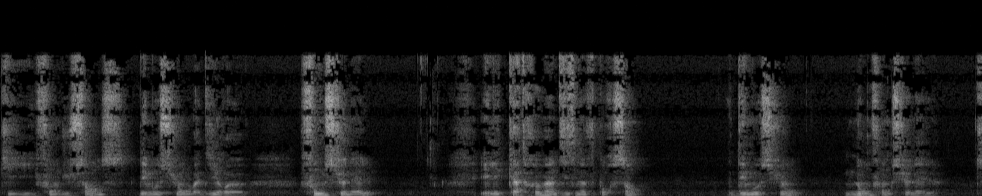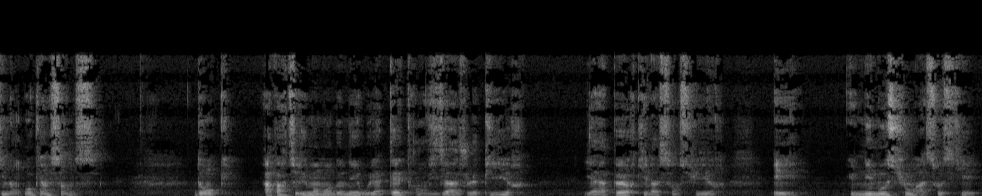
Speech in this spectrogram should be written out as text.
qui font du sens, d'émotions, on va dire, euh, fonctionnelles, et les 99% d'émotions non fonctionnelles, qui n'ont aucun sens. Donc, à partir du moment donné où la tête envisage le pire, il y a la peur qui va s'en suivre et une émotion associée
